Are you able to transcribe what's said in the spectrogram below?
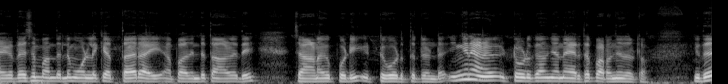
ഏകദേശം പന്തലിന്റെ മുകളിലേക്ക് എത്താറായി. അപ്പോൾ അതിന്റെ താഴെ ദേ ചാണകപ്പൊടി ഇട്ട് കൊടുത്തിട്ടുണ്ട്. ഇങ്ങനെയാണ് ഇട്ട് കൊടുക്കാമെന്ന് ഞാൻ നേരത്തെ പറഞ്ഞത് കേട്ടോ. ഇത്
